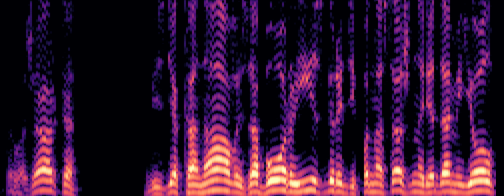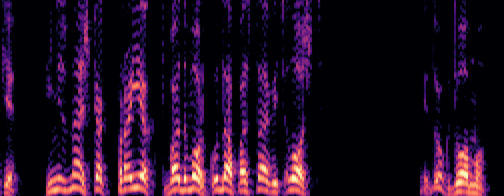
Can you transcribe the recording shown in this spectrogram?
Было жарко. Везде канавы, заборы, изгороди, понасажены рядами елки. И не знаешь, как проехать во двор, куда поставить лошадь. Иду к дому,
